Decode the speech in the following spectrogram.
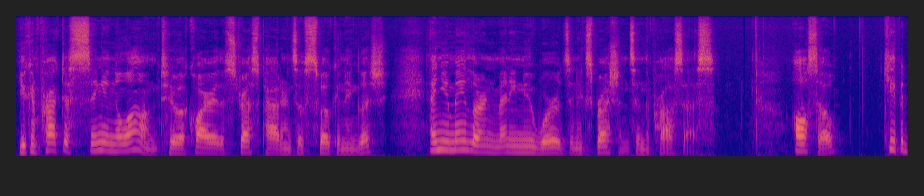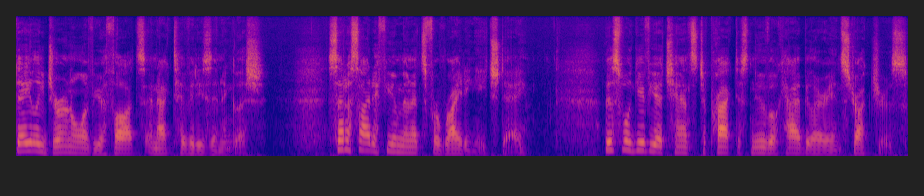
You can practice singing along to acquire the stress patterns of spoken English, and you may learn many new words and expressions in the process. Also, keep a daily journal of your thoughts and activities in English. Set aside a few minutes for writing each day. This will give you a chance to practice new vocabulary and structures.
